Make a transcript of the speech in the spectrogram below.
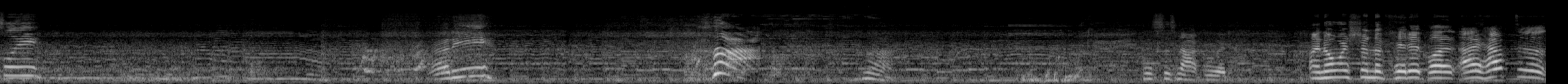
Seriously? Ready? Ha! Huh. This is not good. I know I shouldn't have hit it, but I have to...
